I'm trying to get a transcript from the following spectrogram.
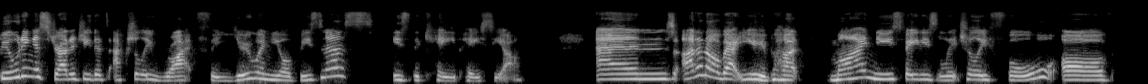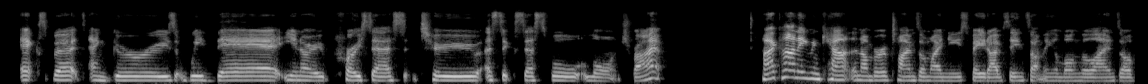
Building a strategy that's actually right for you and your business is the key piece here. And I don't know about you, but my newsfeed is literally full of experts and gurus with their, you know, process to a successful launch, right? I can't even count the number of times on my newsfeed I've seen something along the lines of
